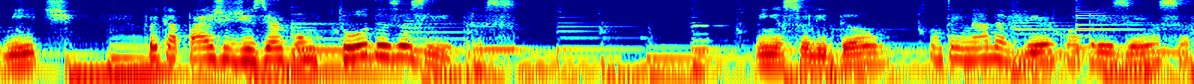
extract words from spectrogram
Nietzsche foi capaz de dizer com todas as letras: Minha solidão não tem nada a ver com a presença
